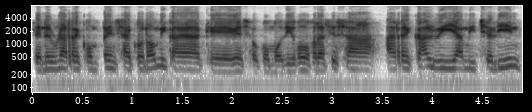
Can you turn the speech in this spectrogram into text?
tener una recompensa económica que eso, como digo, gracias a, a Recalvi y a Michelin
